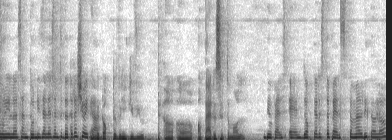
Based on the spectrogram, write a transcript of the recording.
जोर येयलो आसा आनी थंडी जाली आसा आनी तूं दोतोरा शिवयता and the doctor will give you uh, uh, a paracetamol. देव पॅरिस डॉक्टर आसता पॅरिसिटामॉल दितलो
